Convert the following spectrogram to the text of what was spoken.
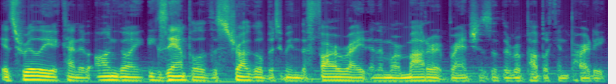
It's really a kind of ongoing example of the struggle between the far right and the more moderate branches of the Republican Party.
